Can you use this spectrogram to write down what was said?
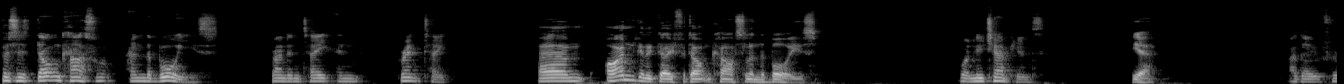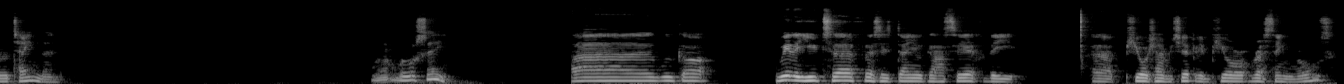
versus Dalton Castle and the boys, Brandon Tate and Brent Tate. um, I'm going to go for Dalton Castle and the boys. What new champions? Yeah. I'll go for a retain then. Well, see. Uh, we've got Wheeler Yuta versus Daniel Garcia for the uh, Pure Championship in Pure Wrestling Rules.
